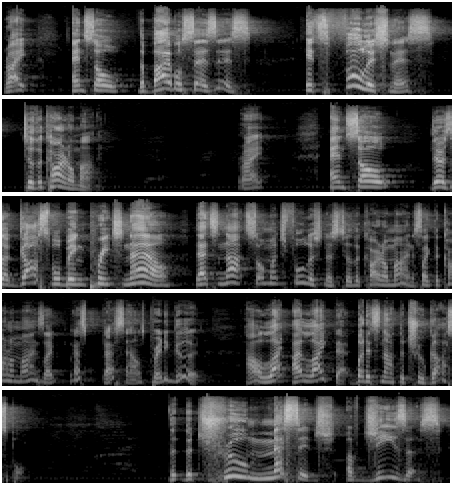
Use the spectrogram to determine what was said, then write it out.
right? And so the Bible says this it's foolishness to the carnal mind, right? And so there's a gospel being preached now that's not so much foolishness to the carnal mind. It's like the carnal mind's like, that's, that sounds pretty good. I like, I like that, but it's not the true gospel. The, the true message of Jesus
